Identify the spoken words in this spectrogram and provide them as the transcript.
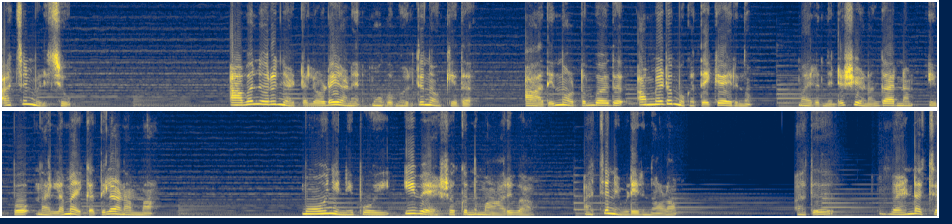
അച്ഛൻ വിളിച്ചു. അവൻ ഒരു ഞെട്ടലോടെയാണ് മുഖമുരുത്തി നോക്കിയത്. ആദ്യം നോട്ടം പോയത് അമ്മയുടെ മുഖത്തേക്കായിരുന്നു. മരുന്നിന്റെ ക്ഷീണം കാരണം ഇപ്പോ നല്ല മയക്കത്തിലാണ് അമ്മ. മോൻ ഇനി പോയി ഈ വേഷമൊക്കെ ഒന്ന് മാറി വാ. അച്ഛൻ ഇവിടെ ഇരുന്നോളാം. അത് വേണ്ട അച്ഛ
